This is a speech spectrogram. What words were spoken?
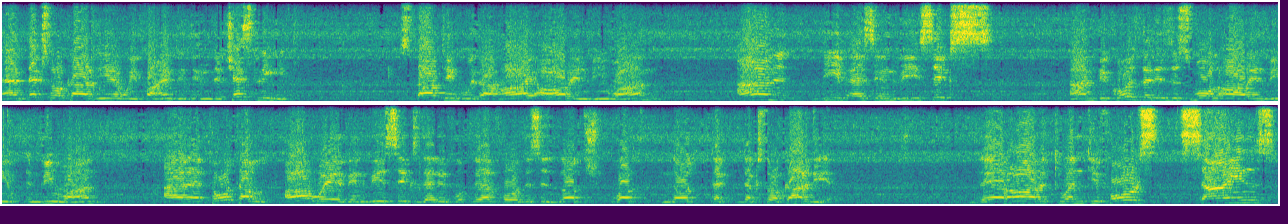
And dextrocardia, we find it in the chest lead, starting with a high R in V1 and deep S in V6. And because there is a small R in, v, in V1 and a total R wave in V6, therefore, this is not what not dextrocardia. There are 24 signs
